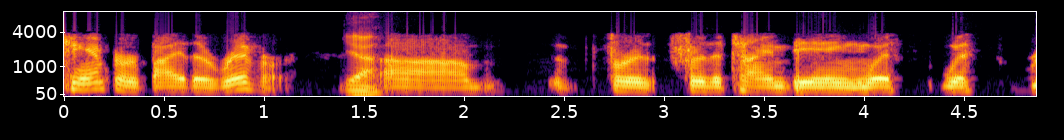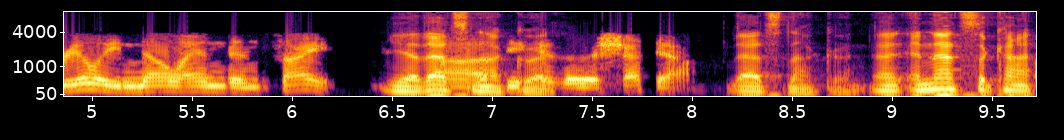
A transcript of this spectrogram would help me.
camper by the river. Yeah. Um, for for the time being, with with really no end in sight. Yeah, that's uh, not because good. of the shutdown. That's not good, and, and, that's the kind,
